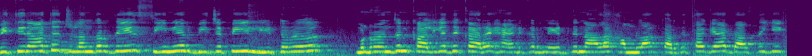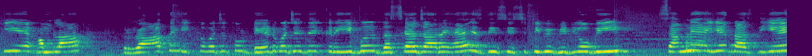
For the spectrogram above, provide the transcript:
ਬੀਤੀ ਰਾਤ ਜਲੰਧਰ ਦੇ ਸੀਨੀਅਰ ਬੀਜੇਪੀ ਲੀਡਰ ਮਨੋਰੰਜਨ ਕਾਲੀਆ ਦੇ ਘਰ ਹੈਂਡ ਗ੍ਰਨੇਡ ਦੇ ਨਾਲ ਹਮਲਾ ਕਰ ਦਿੱਤਾ ਗਿਆ। ਦੱਸ ਦਈਏ ਕਿ ਇਹ ਹਮਲਾ ਰਾਤ 1 ਵਜੇ ਤੋਂ 1:30 ਵਜੇ ਦੇ ਕਰੀਬ ਦੱਸਿਆ ਜਾ ਰਿਹਾ ਹੈ। ਇਸ ਦੀ ਸੀਸੀਟੀਵੀ ਵੀਡੀਓ ਵੀ ਸਾਹਮਣੇ ਆਈ ਹੈ। ਦੱਸ ਦਈਏ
